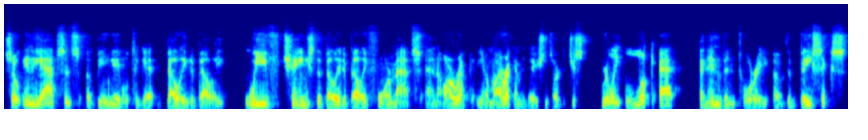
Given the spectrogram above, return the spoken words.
So in the absence of being able to get belly to belly, we've changed the belly to belly formats and our rec- you know my recommendations are to just really look at an inventory of the basics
